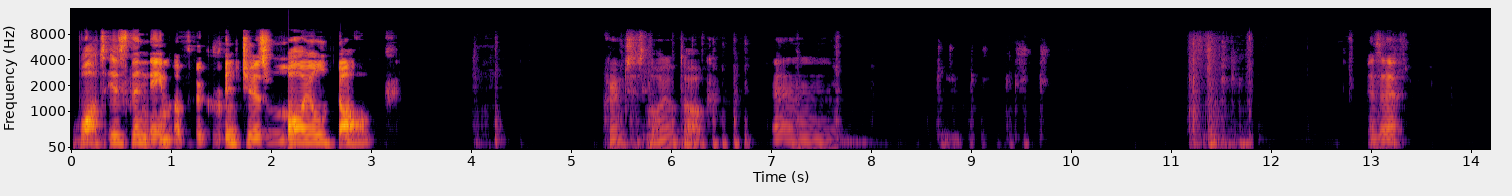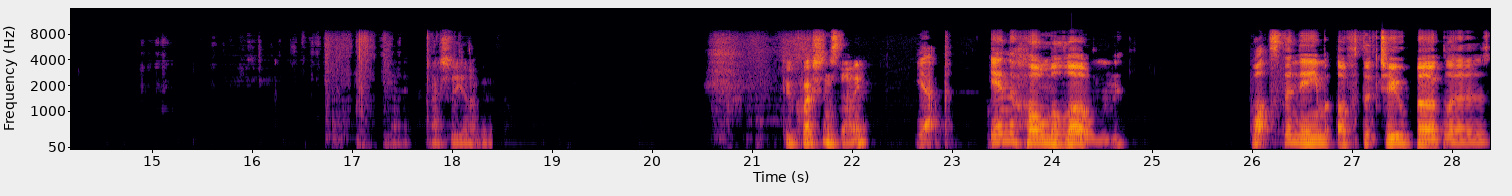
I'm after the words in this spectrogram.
What is the name of the Grinch's loyal dog? Grinch's loyal dog. Um, is it? Actually, you're not good. Good questions, Danny. Yep. In Home Alone, what's the name of the two burglars?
